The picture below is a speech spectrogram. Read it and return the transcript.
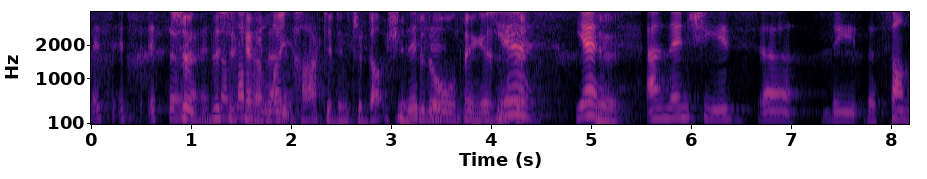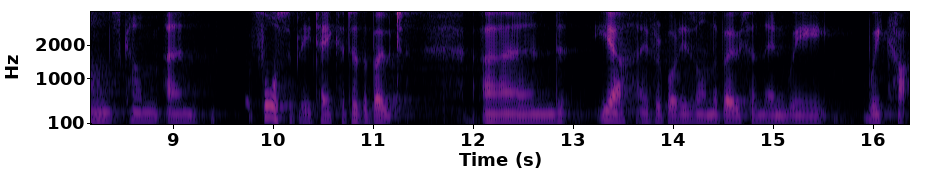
it's, it's, it's a, so it's this a is kind of moment. light-hearted introduction this to the is, whole thing, isn't yes, it? Yes, yes. Yeah. And then she is, uh, the, the sons come and forcibly take her to the boat. And yeah, everybody's on the boat. And then we, we cut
